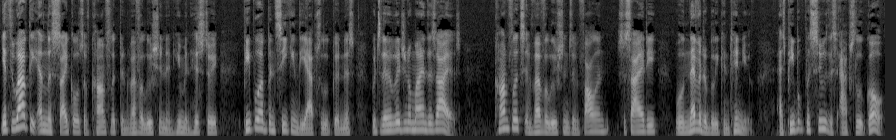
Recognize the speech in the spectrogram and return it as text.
Yet throughout the endless cycles of conflict and revolution in human history, people have been seeking the absolute goodness which their original mind desires. Conflicts and revolutions in fallen society will inevitably continue, as people pursue this absolute goal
